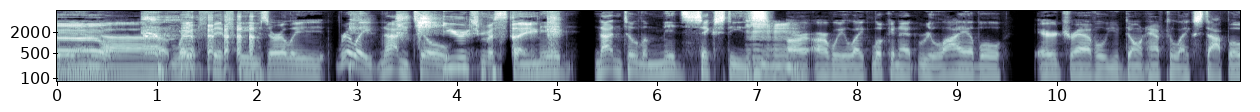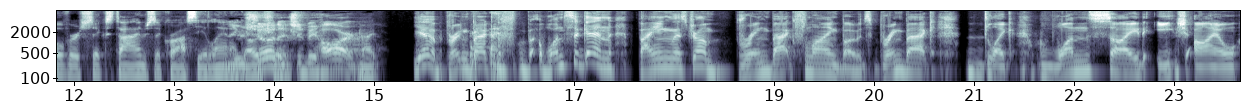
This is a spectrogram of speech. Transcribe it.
of in uh, late fifties, early, really not until Huge mistake. mid, not until the mid 60s Mhm. are are we like looking at reliable air travel. You don't have to like stop over six times to cross the Atlantic You Ocean. should. It should be hard. Right. Yeah, bring back once again, banging this drum. Bring back flying boats. Bring back like one side each aisle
